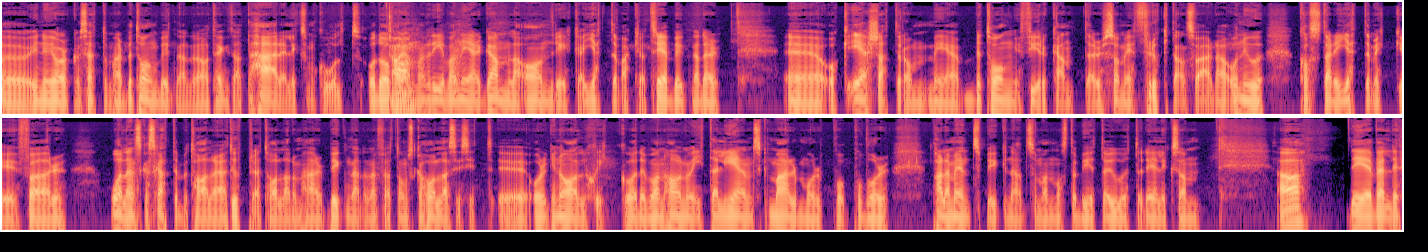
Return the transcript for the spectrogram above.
uh, i New York och sett de här betongbyggnaderna och tänkte att det här är liksom coolt. Och då började ja. man riva ner gamla anrika jättevackra träbyggnader uh, och ersatte dem med betongfyrkanter som är fruktansvärda. Och nu kostar det jättemycket för åländska skattebetalare att upprätthålla de här byggnaderna för att de ska hållas i sitt eh, originalskick. Och det, man har någon italiensk marmor på, på vår parlamentsbyggnad som man måste byta ut. Och det är liksom, ja, det är väldigt...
